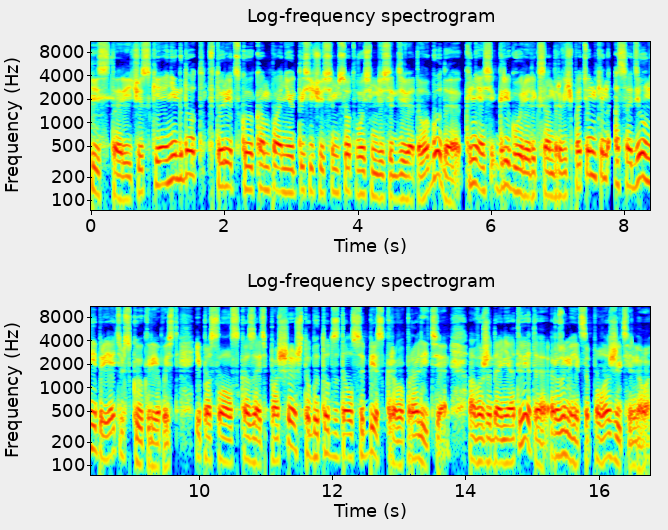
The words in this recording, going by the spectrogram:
Исторический анекдот. В турецкую кампанию 1789 года князь Григорий Александрович Потемкин осадил неприятельскую крепость и послал сказать Паше, чтобы тот сдался без кровопролития. А в ожидании ответа, разумеется, положительного,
